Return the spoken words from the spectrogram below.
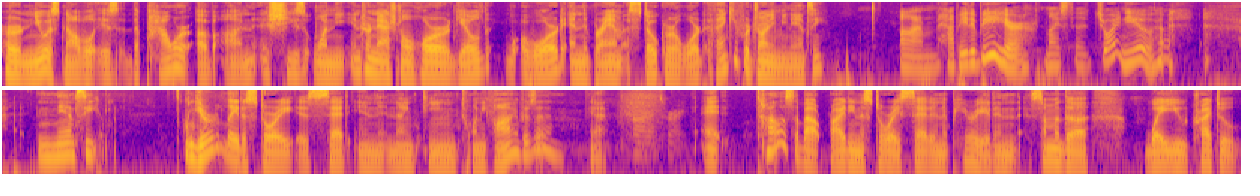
Her newest novel is The Power of Un. She's won the International Horror Guild Award and the Bram Stoker Award. Thank you for joining me, Nancy. I'm happy to be here. Nice to join you. Nancy, your latest story is set in 1925, is it? Yeah. Oh, that's right. Uh, tell us about writing a story set in a period and some of the way you try to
